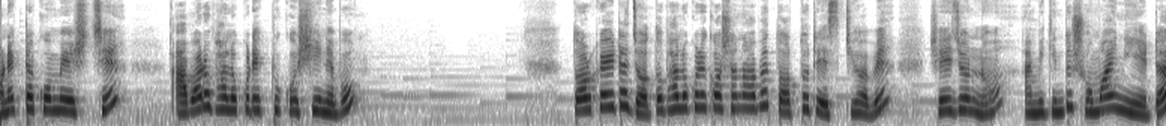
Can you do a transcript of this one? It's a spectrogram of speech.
অনেকটা কমে এসছে। আবারও ভালো করে একটু কষিয়ে নেব। তরকারিটা যত ভালো করে কষানো হবে, তত টেস্টি হবে। সেই জন্য আমি কিন্তু সময় নিয়ে এটা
